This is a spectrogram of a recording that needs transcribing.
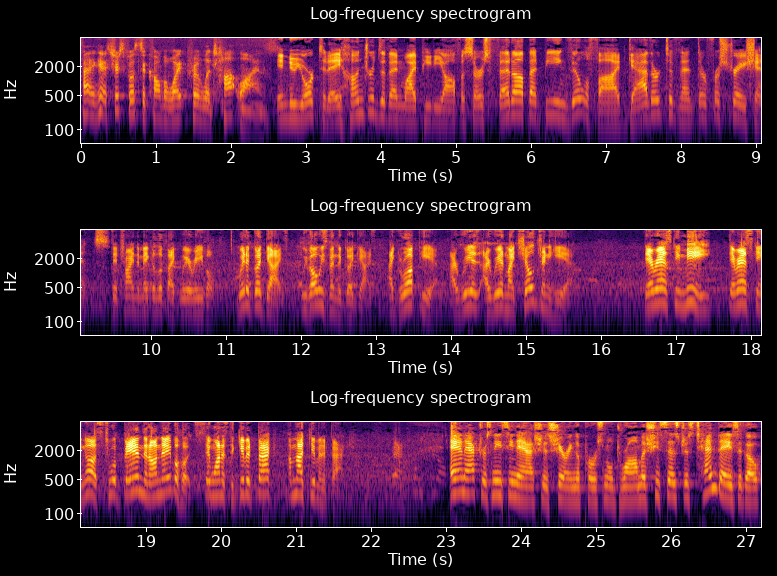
I guess you're supposed to call the white privilege hotline. In New York today, hundreds of NYPD officers, fed up at being vilified, gathered to vent their frustrations. They're trying to make it look like we're evil. We're the good guys. We've always been the good guys. I grew up here. I reared, I reared my children here. They're asking me, they're asking us to abandon our neighborhoods. They want us to give it back. I'm not giving it back. And actress Niecy Nash is sharing a personal drama. She says just 10 days ago,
